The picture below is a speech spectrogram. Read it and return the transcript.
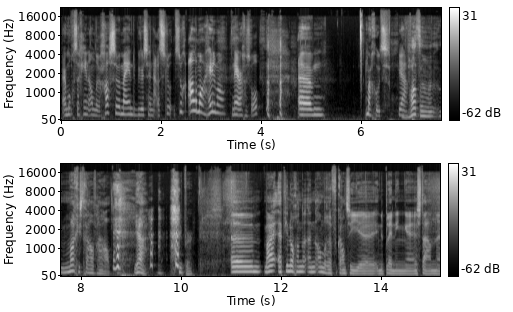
er mochten geen andere gasten bij mij in de buurt zijn. Nou, het sloeg, het sloeg allemaal helemaal nergens op. Ehm, maar goed, ja. Wat een magistraal verhaal. ja, super. Ehm, maar heb je nog een, een andere vakantie eh, in de planning eh, staan eh,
